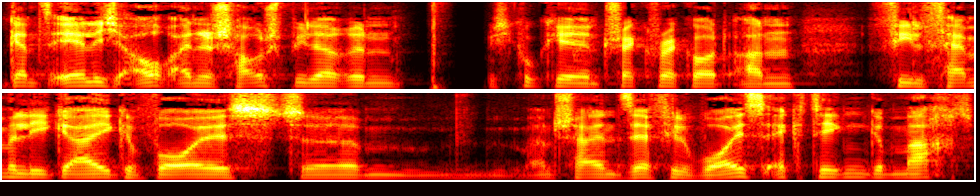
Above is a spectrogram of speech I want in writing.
Ganz ehrlich, auch eine Schauspielerin, ich gucke hier den Track Record an, viel Family Guy gevoiced, ähm, anscheinend sehr viel Voice Acting gemacht.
